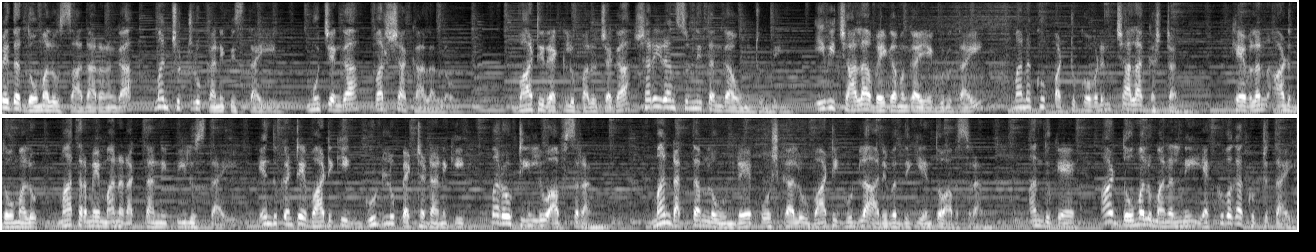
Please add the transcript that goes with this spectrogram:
పెద్ద దోమలు సాధారణంగా మన చుట్టూ కనిపిస్తాయి. ముఖ్యంగా వర్షాకాలంలో. వాటి రెక్కలు పలుచగా శరీరం సున్నితంగా ఉంటుంది. ఇవి చాలా వేగంగా ఎగురుతాయి. మనకు పట్టుకోవడం చాలా కష్టం. కేవలం ఆడు దోమలు మాత్రమే మన రక్తాన్ని పీలుస్తాయి. ఎందుకంటే వాటికి గుడ్లు పెట్టడానికి ప్రోటీన్లు అవసరం. మన రక్తంలో ఉండే పోషకాలు వాటి గుడ్ల అభివృద్ధికి ఎంతో అవసరం. అందుకే ఆ దోమలు మనల్ని ఎక్కువగా కుట్టుతాయి.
